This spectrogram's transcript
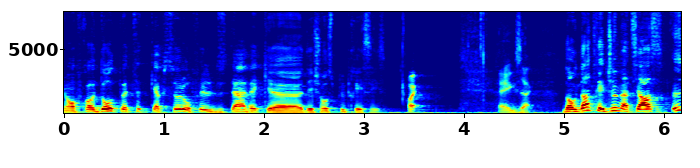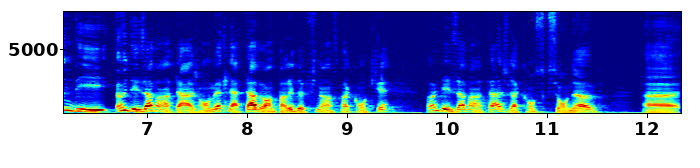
et on fera d'autres petites capsules au fil du temps avec des choses plus précises. Oui, exact. Donc d'entrée de jeu, Mathias, une des, un des avantages, on va mettre la table avant de parler de financement concret. Un des avantages de la construction neuve, euh,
